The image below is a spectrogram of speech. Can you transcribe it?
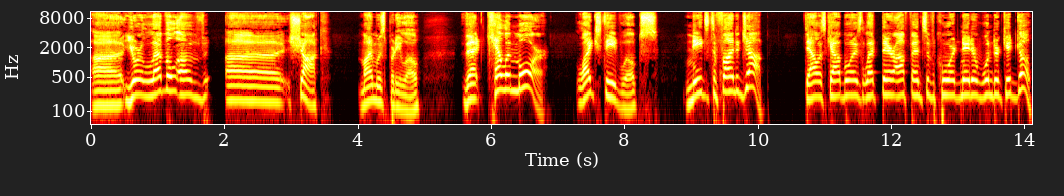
uh, your level of uh, shock, mine was pretty low, that Kellen Moore, like Steve Wilks, needs to find a job. Dallas Cowboys let their offensive coordinator Wonder Kid go.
